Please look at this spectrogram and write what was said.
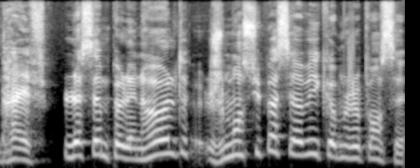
Bref, le sample and hold, je m'en suis pas servi comme je pensais.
